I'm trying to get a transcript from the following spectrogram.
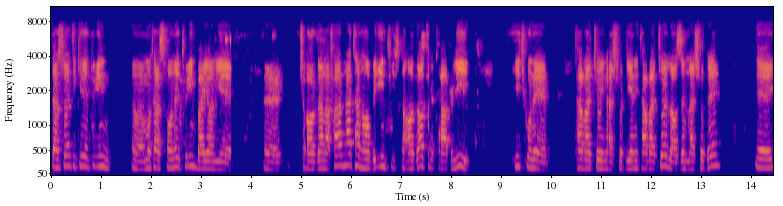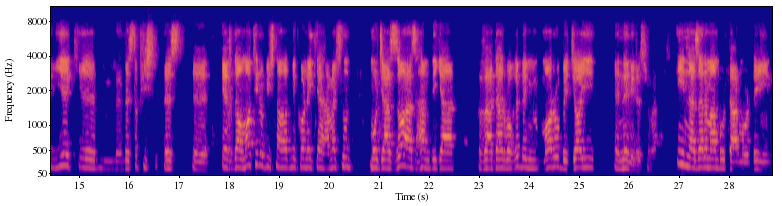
در صورتی که تو این متاسفانه تو این بیانیه چهارده نفر نه تنها به این پیشنهادات قبلی هیچ گونه توجهی نشده یعنی توجه لازم نشده یک پیش اقداماتی رو پیشنهاد می‌کنه که همشون مجزا از همدیگر و در واقع به ما رو به جایی نمیرسونن. این نظر من بود در مورد این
